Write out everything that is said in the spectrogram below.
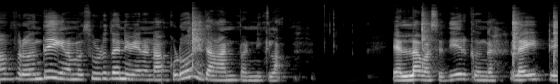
அப்புறம் வந்து நம்ம சுடு தண்ணி வேணும்னா கூட இதை ஆன் பண்ணிக்கலாம். எல்லா வசதியும் இருக்குங்க. லைட்டு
